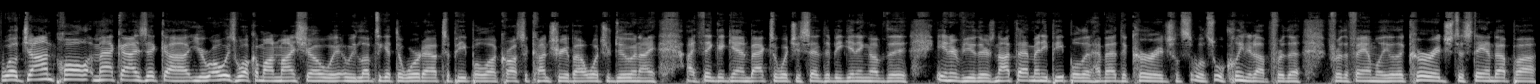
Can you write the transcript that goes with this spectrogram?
Well, John Paul, Mac Isaac, uh, you're always welcome on my show. We, we, love to get the word out to people across the country about what you're doing. I, I think again, back to what you said at the beginning of the interview, there's not that many people that have had the courage. Let's, we'll, we'll clean it up for the, for the family, the courage to stand up, uh,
